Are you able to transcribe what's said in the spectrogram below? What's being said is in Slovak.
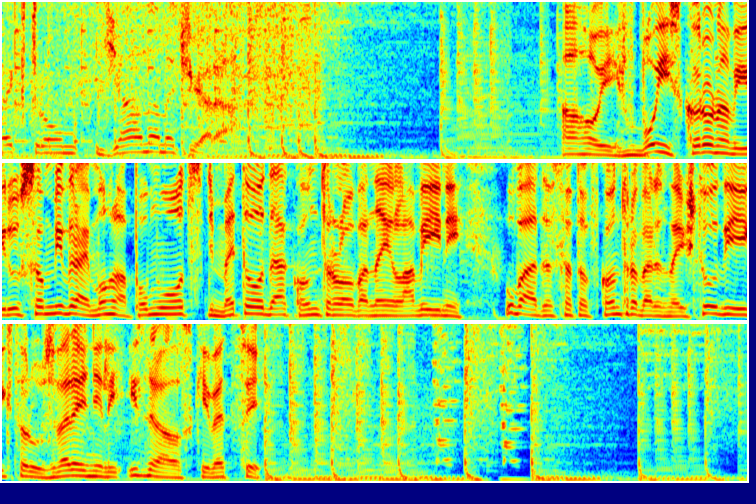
Spektrum Jána Mečiara. Ahoj, v boji s koronavírusom by vraj mohla pomôcť metóda kontrolovanej lavíny. Uvádza sa to v kontroverznej štúdii, ktorú zverejnili izraelskí vedci.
